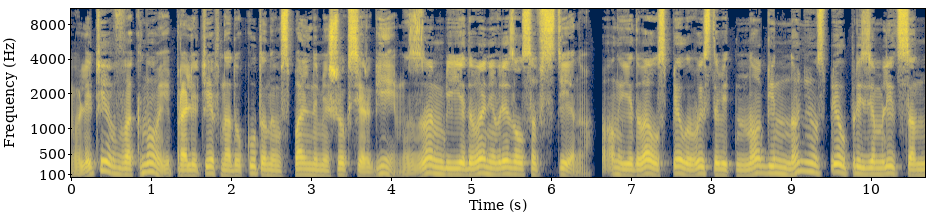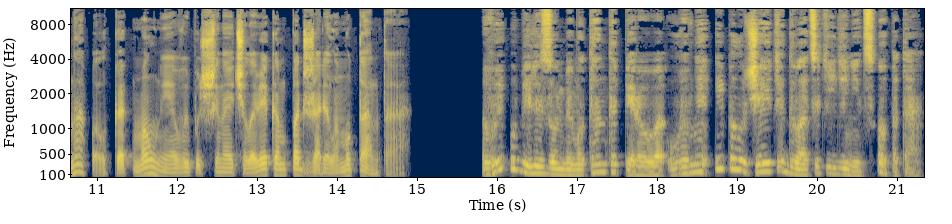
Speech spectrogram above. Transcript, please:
Влетев в окно и пролетев над укутанным в спальный мешок Сергеем, зомби едва не врезался в стену. Он едва успел выставить ноги, но не успел приземлиться на пол, как молния, выпущенная человеком, поджарила мутанта. Вы убили зомби-мутанта первого уровня и получаете 20 единиц опыта.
